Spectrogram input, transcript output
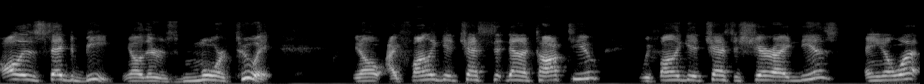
all it is said to be. You know, there's more to it you know, I finally get a chance to sit down and talk to you. We finally get a chance to share ideas. And you know what?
